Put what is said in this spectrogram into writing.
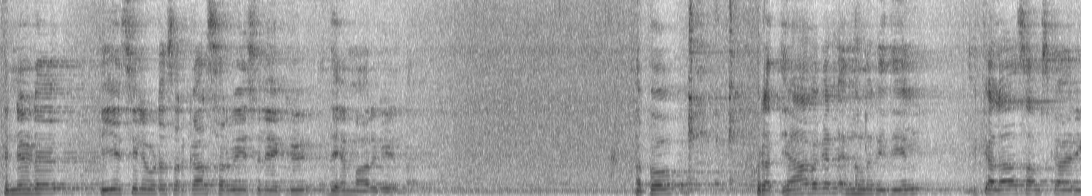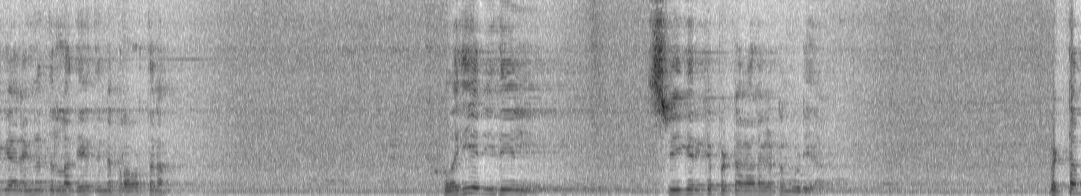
പിന്നീട് പി എസ് സിയിലൂടെ സർക്കാർ സർവീസിലേക്ക് അദ്ദേഹം മാറുകയുണ്ടായി. അപ്പോൾ ഒരു അധ്യാപകൻ എന്നുള്ള രീതിയിൽ ഈ കലാ സാംസ്കാരിക രംഗത്തുള്ള അദ്ദേഹത്തിന്റെ പ്രവർത്തനം വലിയ രീതിയിൽ സ്വീകരിക്കപ്പെട്ട കാലഘട്ടം കൂടിയാണ്. പെട്ടം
